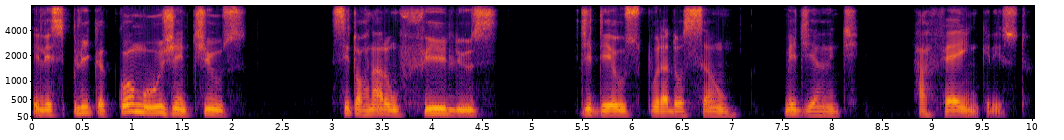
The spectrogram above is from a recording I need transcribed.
ele explica como os gentios se tornaram filhos de Deus por adoção, mediante a fé em Cristo.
